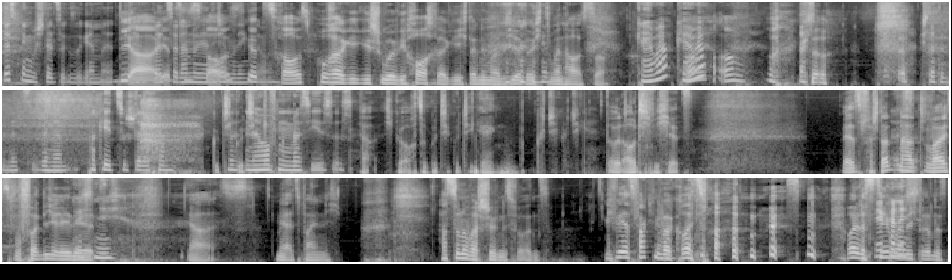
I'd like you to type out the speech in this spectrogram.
deswegen bestellst du so gerne. bei- Ja, jetzt ist ja raus, jetzt aber- raus. Hochhackige Schuhe wie Jorge gehe ich dann immer hier durch mein Haus. So. Cara? Cara? Oh, oh. Genau. Ich dachte, wenn, jetzt, wenn ein Paketzusteller kommt, Gucci, in Gucci. der Hoffnung, dass sie es ist. Ja, ich gehöre auch zur Gucci Gucci Gang. Gucci, Gucci, Gucci. Damit oute ich mich jetzt. Wer es verstanden Es- hat, weiß, wovon ich rede Ich jetzt. nicht. Ja, es ist mehr als peinlich. Hast du noch was Schönes für uns? Ich will jetzt Fakten über Kreuzfahrten wissen, weil das Ja, Thema kann nicht ich- drin ist.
